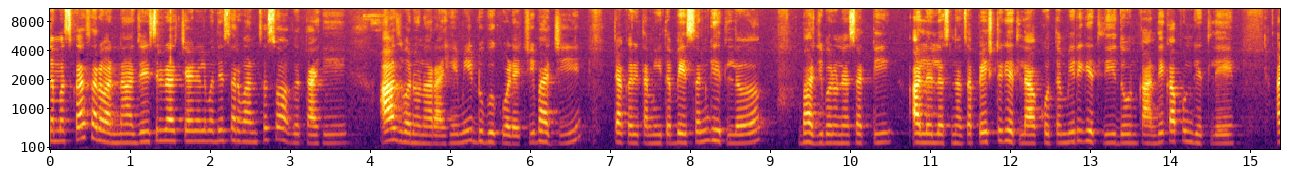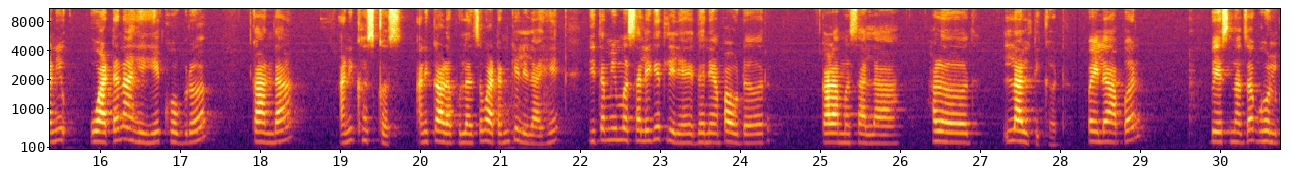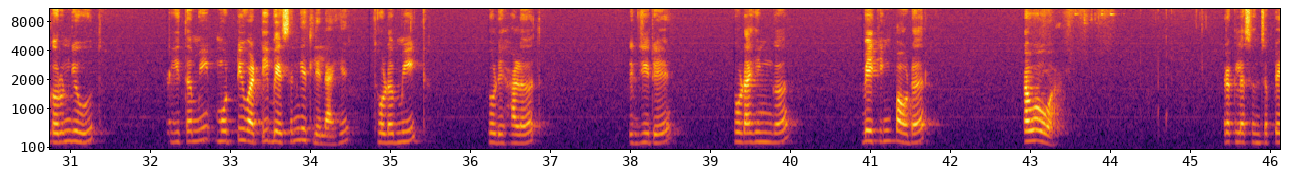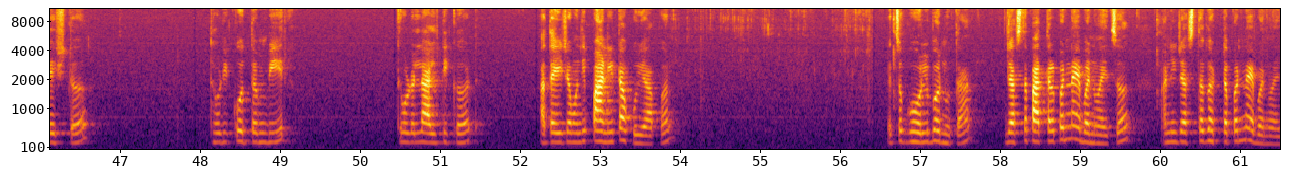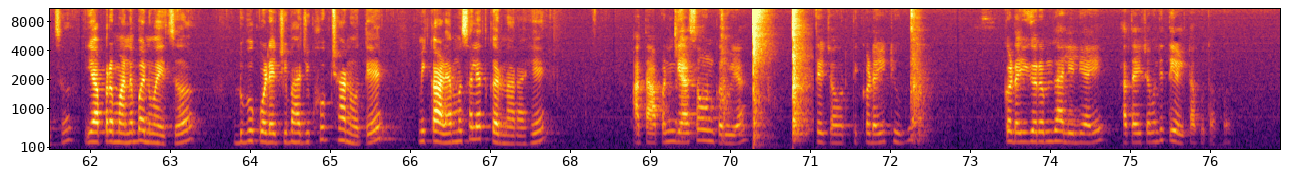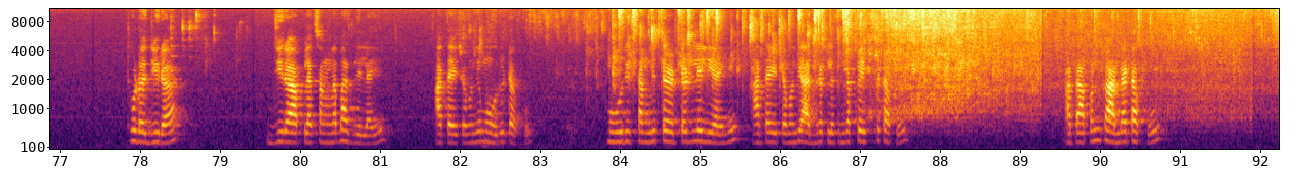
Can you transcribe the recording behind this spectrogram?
नमस्कार सर्वांना. जय श्रीराज चॅनलमध्ये सर्वांचं स्वागत आहे. आज बनवणार आहे मी डुबुक वड्याची भाजी. त्याकरिता मी इथं बेसन घेतलं. भाजी बनवण्यासाठी आलं लसणाचा पेस्ट घेतला कोथिंबीर घेतली दोन कांदे कापून घेतले. आणि वाटण आहे हे खोबरं कांदा आणि खसखस आणि काळा फुलाचं वाटण केलेलं आहे. इथं मी मसाले घेतलेले आहे धनिया पावडर काळा मसाला हळद लाल तिखट. पहिलं आपण बेसनाचा घोल करून घेऊत इथं मी मोठी वाटी बेसन घेतलेलं आहे. थोडं मीठ थोडी हळद जिरे थोडा हिंग बेकिंग पावडर रवा अद्रक लसणचं पेस्ट थोडी कोथिंबीर थोडं लाल तिखट. आता याच्यामध्ये पाणी टाकूया आपण. याचं घोल बनवता जास्त पातळ पण नाही बनवायचं. आणि जास्त घट्ट पण नाही बनवायचं. याप्रमाणे बनवायचं. डुबुकवड्याची भाजी खूप छान होते. मी काळ्या मसाल्यात करणार आहे. आता आपण गॅस ऑन करूया. त्याच्यावरती कढई ठेवू. कढई गरम झालेली आहे. आता याच्यामध्ये तेल टाकूत आपण. थोडं जिरा. जिरा आपला चांगला भाजलेला आहे. आता याच्यामध्ये मोहरी टाकू. मोहरी चांगली तडतडलेली आहे. आता याच्यामध्ये अद्रक लसणचा पेस्ट टाकू. आता आपण कांदा टाकू.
